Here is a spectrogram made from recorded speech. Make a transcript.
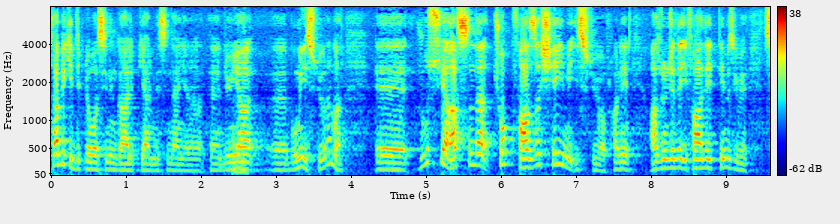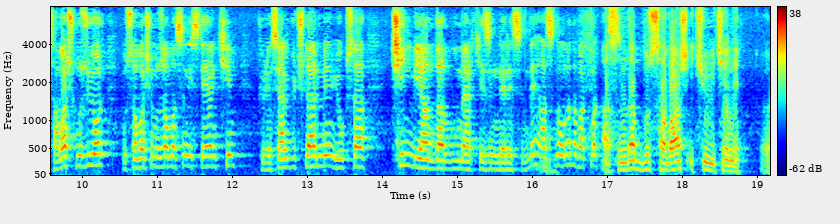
tabii ki diplomasinin galip gelmesinden yana e, dünya e, bunu istiyor ama e, Rusya aslında çok fazla şey mi istiyor? Hani az önce de ifade ettiğimiz gibi savaş uzuyor. Bu savaşın uzamasını isteyen kim? Küresel güçler mi yoksa Çin bir yandan bu merkezin neresinde? Aslında ona da bakmak lazım. Aslında bu savaş iki ülkeni e,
